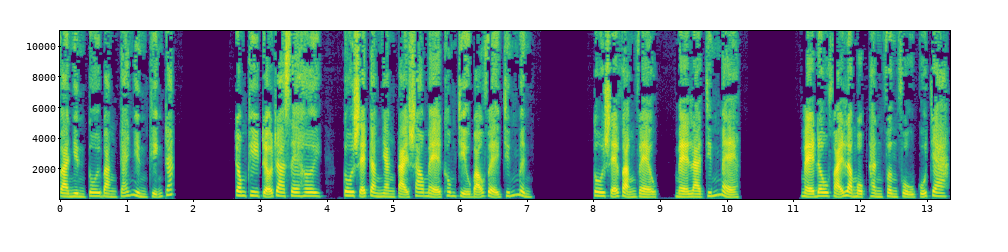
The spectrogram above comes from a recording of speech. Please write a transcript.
và nhìn tôi bằng cái nhìn khiển trách. Trong khi trở ra xe hơi, tôi sẽ cằn nhằn tại sao mẹ không chịu bảo vệ chính mình. Tôi sẽ vặn vẹo, mẹ là chính mẹ. Mẹ đâu phải là một thành phần phụ của cha.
